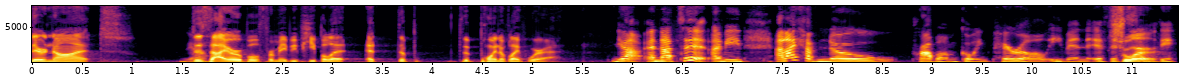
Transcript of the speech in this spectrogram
they're not Yeah. desirable for maybe people at, at the the point of life we're at. Yeah, and that's it. I mean, and I have no problem going parallel, even if it's Sure. something,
